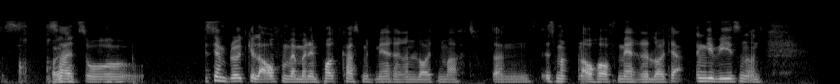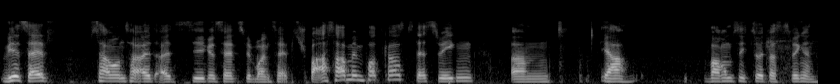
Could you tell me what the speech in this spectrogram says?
Das, äh, das ist halt so ein bisschen blöd gelaufen, wenn man den Podcast mit mehreren Leuten macht. Dann ist man auch auf mehrere Leute angewiesen. Und wir selbst haben uns halt als Ziel gesetzt, wir wollen selbst Spaß haben im Podcast. Deswegen, ähm, ja, warum sich zu etwas zwingen?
